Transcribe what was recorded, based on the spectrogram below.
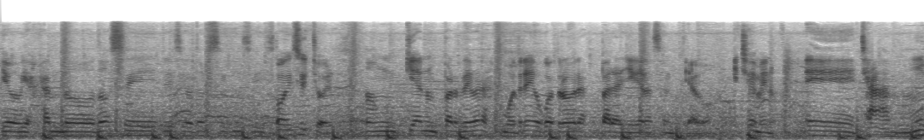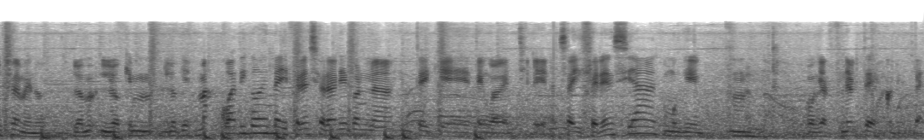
llevo viajando 12, 13, 14, 15, 16, como 18 horas. Aún quedan un par de horas, como 3 o 4 horas para llegar a Santiago. Echo de menos. Eh, cha, mucho de menos. Lo, lo que, lo que es más cuático es la diferencia horaria con la gente que tengo acá en Chile. Esa diferencia como que, mm, como que al final te desconectas.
